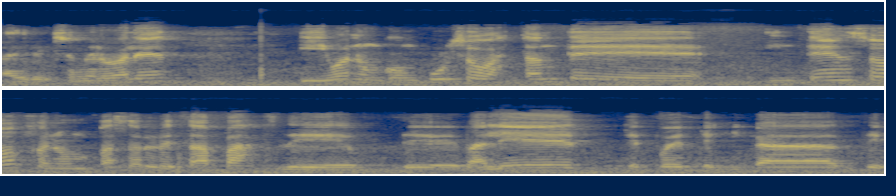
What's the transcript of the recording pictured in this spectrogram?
la dirección del ballet. Y bueno, un concurso bastante intenso, fueron pasar etapas de, ballet, después técnica de,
